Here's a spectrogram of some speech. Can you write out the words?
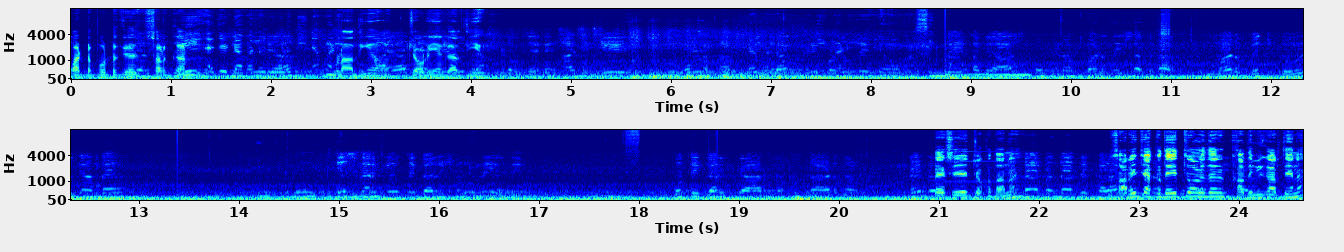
ਪੱਟ ਪੁੱਟ ਕੇ ਸੜਕਾਂ ਬਣਾ। ਦੀਆਂ ਚੌੜੀਆਂ ਕਰਦੀਆਂ ਇਸ ਕਰਕੇ ਉੱਥੇ ਗੱਲ ਟੈਕਸ ਜੇ ਚੁੱਕਦਾ ਨਾ। ਤੇ ਸਾਰੇ ਚੱਕਦੇ ਇੱਥੋਂ ਵਾਲੇ ਤਾਂ ਖਤਮ ਹੀ ਕਰਤੇ ਨਾ।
